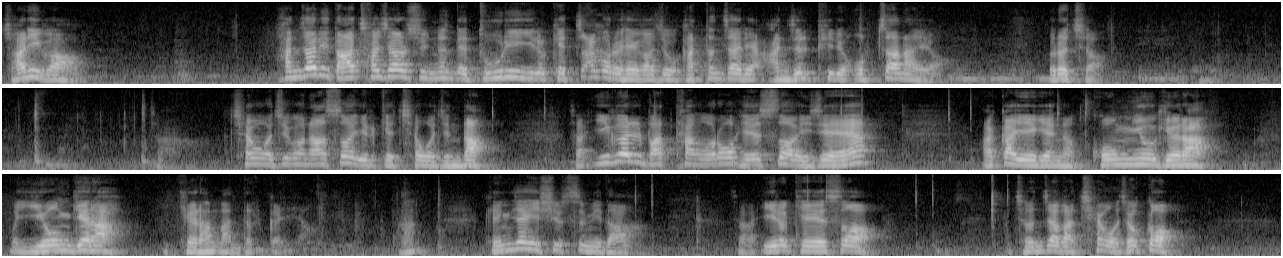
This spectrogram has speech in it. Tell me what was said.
자리가 한 자리 다 차지할 수 있는데 둘이 이렇게 짝으로 해가지고 같은 자리에 앉을 필요 없잖아요. 그렇죠? 자, 채워지고 나서 이렇게 채워진다. 자, 이걸 바탕으로 해서 이제 아까 얘기했는 공유결합, 뭐 이온결합, 결합 만들 거예요. 어? 굉장히 쉽습니다. 자, 이렇게 해서 전자가 채워졌고,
